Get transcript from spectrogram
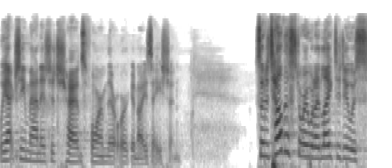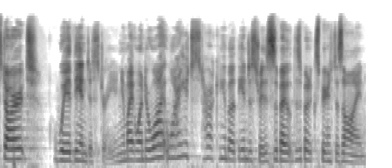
we actually managed to transform their organization. So to tell this story, what I'd like to do is start with the industry. And you might wonder, why, why are you just talking about the industry? This is about, this is about experience design.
